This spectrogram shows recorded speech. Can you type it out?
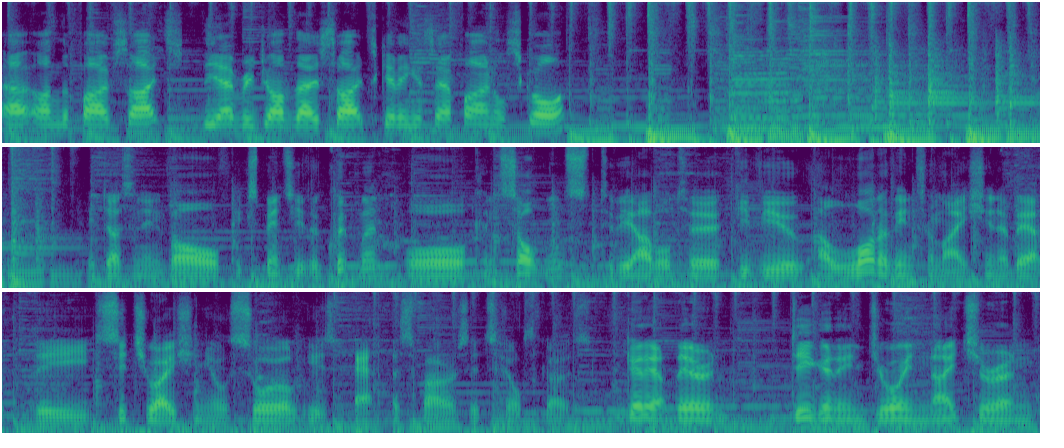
uh, on the five sites, the average of those sites giving us our final score. It doesn't involve expensive equipment or consultants to be able to give you a lot of information about the situation your soil is at as far as its health goes. Get out there and dig and enjoy nature and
